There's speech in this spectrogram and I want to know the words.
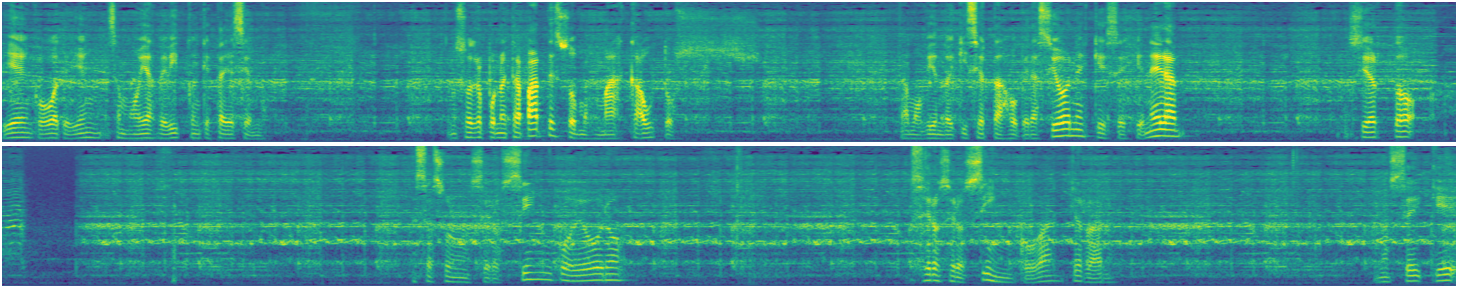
Bien, Cogote, bien esas movidas de Bitcoin que estáis haciendo. Nosotros por nuestra parte somos más cautos. Estamos viendo aquí ciertas operaciones que se generan. ¿No es cierto? Esas son un 0,5 de oro. 005, ¿va? Qué raro. No sé qué,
